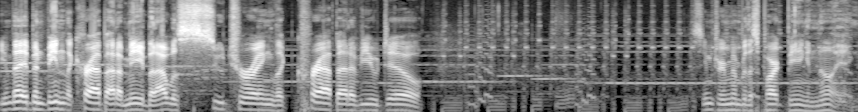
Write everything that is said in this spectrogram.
You may have been beating the crap out of me, but I was suturing the crap out of you, too. I seem to remember this part being annoying.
